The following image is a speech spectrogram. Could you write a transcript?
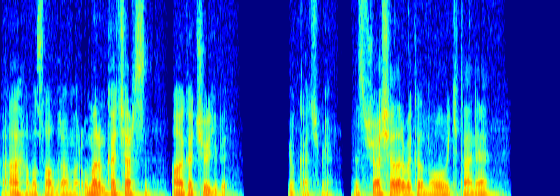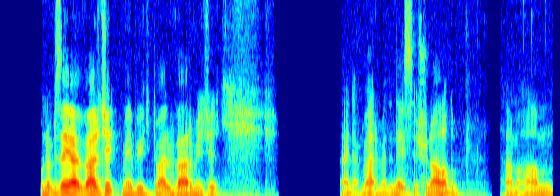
Ah ama saldıran var. Umarım kaçarsın. Aa kaçıyor gibi. Yok kaçmıyor. Neyse şu aşağılara bakalım. Oo iki tane. Bunu bize verecek mi? Büyük ihtimal vermeyecek. Aynen vermedi. Neyse şunu alalım. Tamam.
